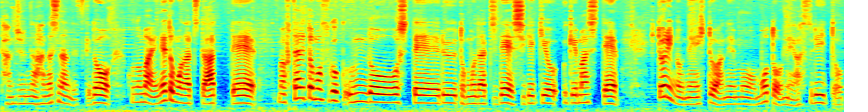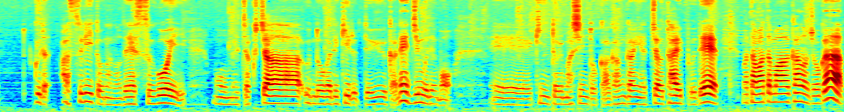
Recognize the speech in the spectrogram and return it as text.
単純な話なんですけどこの前ね友達と会って、まあ、2人ともすごく運動をしている友達で刺激を受けまして1人のね人はねもう元ねアスリートぐらいアスリートなのですごいもうめちゃくちゃ運動ができるっていうかねジムでも、えー、筋トレマシンとかガンガンやっちゃうタイプで、まあ、たまたま彼女が、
